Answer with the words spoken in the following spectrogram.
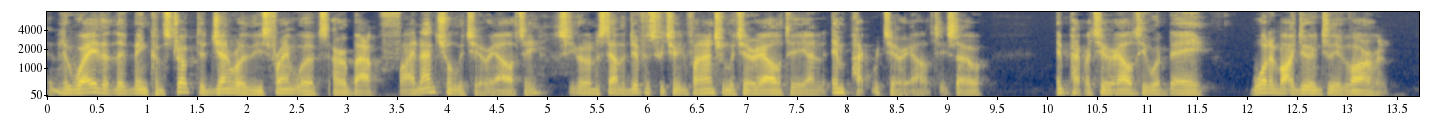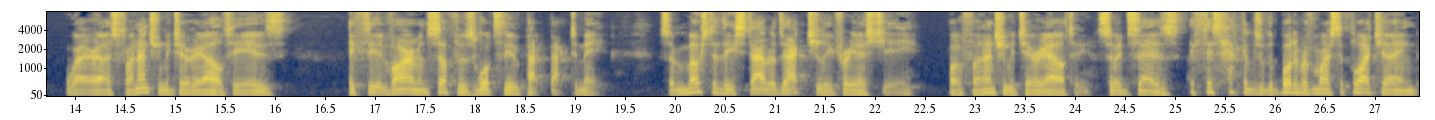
the way that they've been constructed, generally these frameworks are about financial materiality. So you've got to understand the difference between financial materiality and impact materiality. So impact materiality would be what am I doing to the environment? Whereas financial materiality is if the environment suffers, what's the impact back to me? So most of these standards actually for ESG are financial materiality. So it says if this happens at the bottom of my supply chain,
